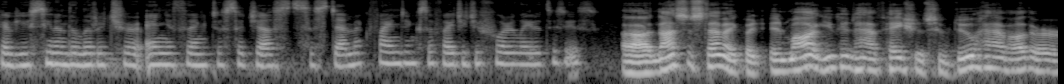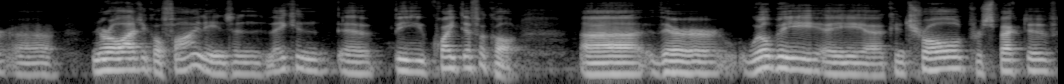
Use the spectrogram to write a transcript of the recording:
have you seen in the literature anything to suggest systemic findings of IgG4 related disease? Uh, not systemic, but in MOG, you can have patients who do have other uh, neurological findings, and they can uh, be quite difficult. Uh, there will be a uh, controlled, prospective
